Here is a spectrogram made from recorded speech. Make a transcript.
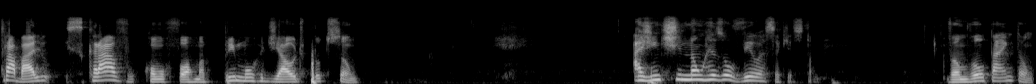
trabalho escravo como forma primordial de produção. A gente não resolveu essa questão. Vamos voltar então.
